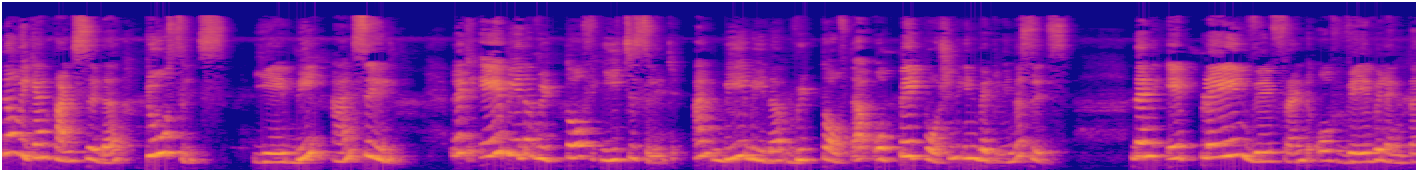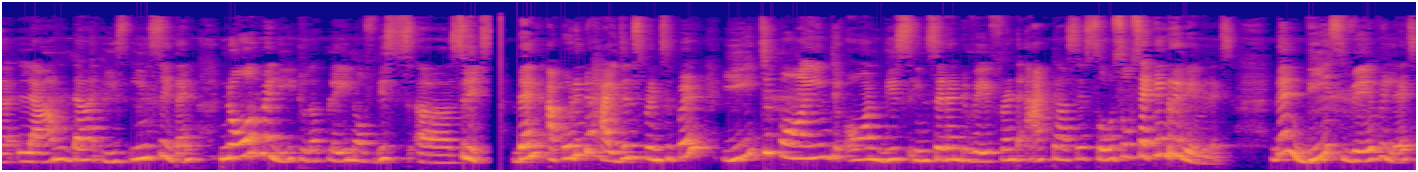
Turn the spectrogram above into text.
Now we can consider two slits, AB and CD. Let A be the width of each slit and B be the width of the opaque portion in between the slits. Then a plane wavefront of wavelength lambda is incident normally to the plane of this uh, slits. Then according to Huygens principle, each point on this incident wavefront act as a source of secondary wavelets. Then these wavelets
